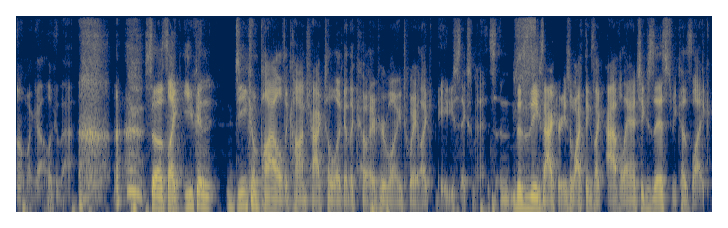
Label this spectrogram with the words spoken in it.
Oh my god, look at that. so it's like you can decompile the contract to look at the code if you're willing to wait like 86 minutes. And this is the exact reason why things like Avalanche exist because like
